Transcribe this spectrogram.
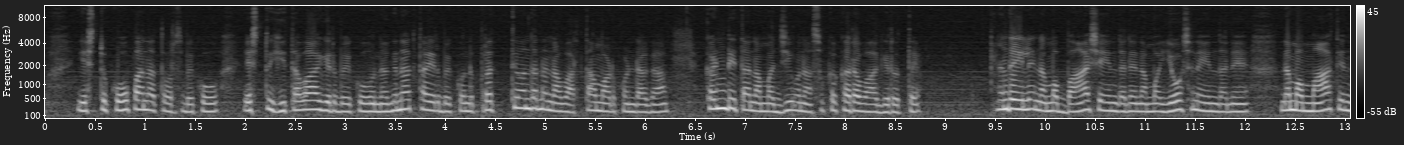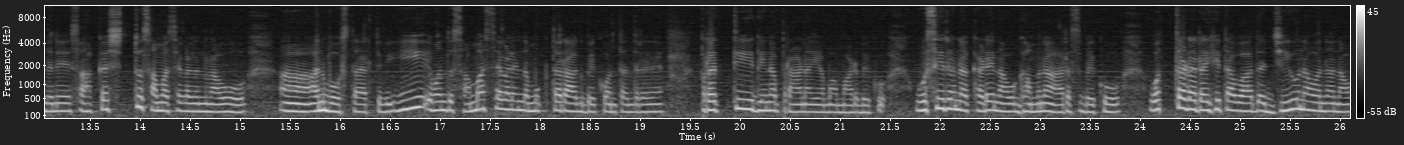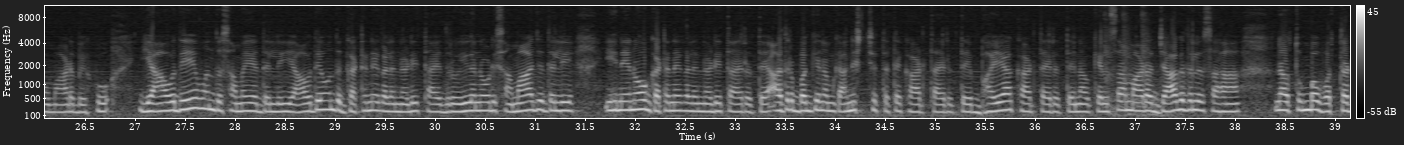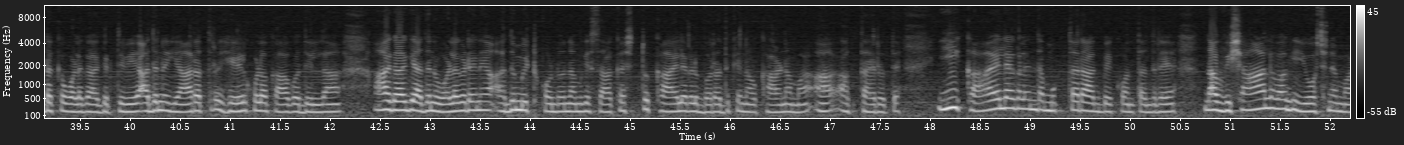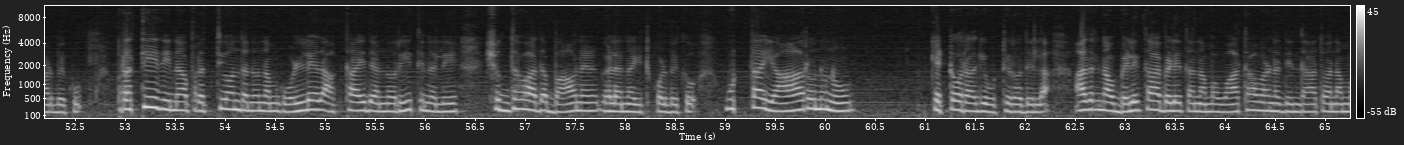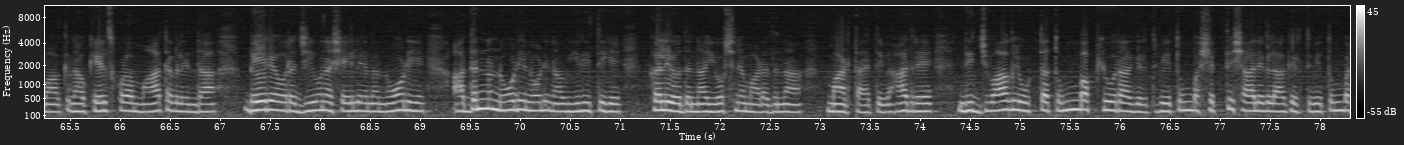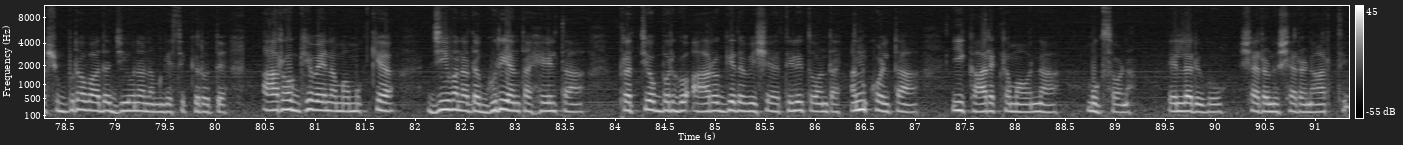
ಎಷ್ಟು ಕೋಪನ ತೋರಿಸ್ಬೇಕು, ಎಷ್ಟು ಹಿತವಾಗಿರಬೇಕು ನಗ್ನಗ್ತಾ ಇರಬೇಕು ಅನ್ನೋ ಪ್ರತಿಯೊಂದನ್ನು ನಾವು ಅರ್ಥ ಮಾಡಿಕೊಂಡಾಗ ಖಂಡಿತ ನಮ್ಮ ಜೀವನ ಸುಖಕರವಾಗಿರುತ್ತೆ. ಅಂದರೆ ಇಲ್ಲಿ ನಮ್ಮ ಭಾಷೆಯಿಂದನೇ, ನಮ್ಮ ಯೋಚನೆಯಿಂದನೇ, ನಮ್ಮ ಮಾತಿಂದನೇ ಸಾಕಷ್ಟು ಸಮಸ್ಯೆಗಳನ್ನು ನಾವು ಅನುಭವಿಸ್ತಾ ಇರ್ತೀವಿ. ಈ ಒಂದು ಸಮಸ್ಯೆಗಳಿಂದ ಮುಕ್ತರಾಗಬೇಕು ಅಂತಂದರೆ ಪ್ರತಿದಿನ ಪ್ರಾಣಾಯಾಮ ಮಾಡಬೇಕು. ಉಸಿರಿನ ಕಡೆ ನಾವು ಗಮನ ಹರಿಸ್ಬೇಕು. ಒತ್ತಡರಹಿತವಾದ ಜೀವನವನ್ನು ನಾವು ಮಾಡಬೇಕು. ಯಾವುದೇ ಒಂದು ಸಮಯದಲ್ಲಿ ಯಾವುದೇ ಒಂದು ಘಟನೆಗಳು ನಡೀತಾ ಇದ್ರು, ಈಗ ನೋಡಿ ಸಮಾಜದಲ್ಲಿ ಏನೇನೋ ಘಟನೆಗಳು ನಡೀತಾ ಇರುತ್ತೆ, ಅದ್ರ ಬಗ್ಗೆ ನಮಗೆ ಅನಿಶ್ಚಿತತೆ ಕಾಡ್ತಾ ಇರುತ್ತೆ, ಭಯ ಕಾಡ್ತಾ ಇರುತ್ತೆ. ನಾವು ಕೆಲಸ ಮಾಡೋ ಜಾಗದಲ್ಲೂ ಸಹ ನಾವು ತುಂಬ ಒತ್ತಡಕ್ಕೆ ಒಳಗಾಗಿರ್ತೀವಿ. ಅದನ್ನು ಯಾರ ಹತ್ರ ಹೇಳ್ಕೊಳಕ್ಕಾಗೋದಿಲ್ಲ. ಹಾಗಾಗಿ ಅದನ್ನು ಒಳಗಡೆನೇ ಅದುಮಿಟ್ಕೊಂಡು ನಮಗೆ ಸಾಕಷ್ಟು ಕಾಯಿಲೆಗಳು ಬರೋದಕ್ಕೆ ನಾವು ಕಾರಣ ಆಗ್ತಾ ಇರುತ್ತೆ. ಈ ಕಾಯಿಲೆಗಳಿಂದ ಮುಕ್ತರಾಗಬೇಕು ಅಂತಂದರೆ ನಾವು ವಿಶಾಲವಾಗಿ ಯೋಚನೆ ಮಾಡಬೇಕು. ಪ್ರತಿದಿನ ಪ್ರತಿಯೊಂದನ್ನು ನಮ್ಗೆ ಒಳ್ಳೆಯದಾಗ್ತಾ ಇದೆ ಅನ್ನೋ ರೀತಿಯಲ್ಲಿ ಶುದ್ಧವಾದ ಭಾವನೆಗಳನ್ನು ಇಟ್ಕೊಳ್ಬೇಕು. ಹುಟ್ಟ ಯಾರೂ ಕೆಟ್ಟವರಾಗಿ ಹುಟ್ಟಿರೋದಿಲ್ಲ. ಆದರೆ ನಾವು ಬೆಳೀತಾ ಬೆಳೀತಾ ನಮ್ಮ ವಾತಾವರಣದಿಂದ ಅಥವಾ ನಮ್ಮ ನಾವು ಕೇಳಿಸ್ಕೊಳ್ಳೋ ಮಾತುಗಳಿಂದ ಬೇರೆಯವರ ಜೀವನ ಶೈಲಿಯನ್ನು ನೋಡಿ, ಅದನ್ನು ನೋಡಿ ನೋಡಿ ನಾವು ಈ ರೀತಿಗೆ ಕಲಿಯೋದನ್ನು, ಯೋಚನೆ ಮಾಡೋದನ್ನು ಮಾಡ್ತಾ ಇರ್ತೀವಿ. ಆದರೆ ನಿಜವಾಗ್ಲೂ ಹುಟ್ಟ ತುಂಬ ಪ್ಯೂರ್ ಆಗಿರ್ತೀವಿ, ತುಂಬ ಶಕ್ತಿಶಾಲಿಗಳಾಗಿರ್ತೀವಿ, ತುಂಬ ಶುಭ್ರವಾದ ಜೀವನ ನಮಗೆ ಸಿಕ್ಕಿರುತ್ತೆ. ಆರೋಗ್ಯವೇ ನಮ್ಮ ಮುಖ್ಯ ಜೀವನದ ಗುರಿ ಅಂತ ಹೇಳ್ತಾ ಪ್ರತಿಯೊಬ್ಬರಿಗೂ ಆರೋಗ್ಯದ ವಿಷಯ ತಿಳಿತು ಅಂತ ಅಂದ್ಕೊಳ್ತಾ ಈ ಕಾರ್ಯಕ್ರಮವನ್ನು ಮುಗಿಸೋಣ. ಎಲ್ಲರಿಗೂ ಶರಣು ಶರಣಾರ್ಥಿ.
